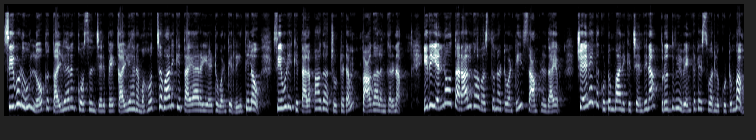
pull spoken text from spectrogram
శివుడు లోక కళ్యాణం కోసం జరిపే కళ్యాణ మహోత్సవానికి తయారయ్యేటువంటి రీతిలో శివుడికి తలపాగా చుట్టడం పాగాలంకరణ ఇది ఎన్నో తరాలుగా వస్తున్నటువంటి సాంప్రదాయం. చేనేత కుటుంబానికి చెందిన పృథ్వీ వెంకటేశ్వర్లు కుటుంబం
